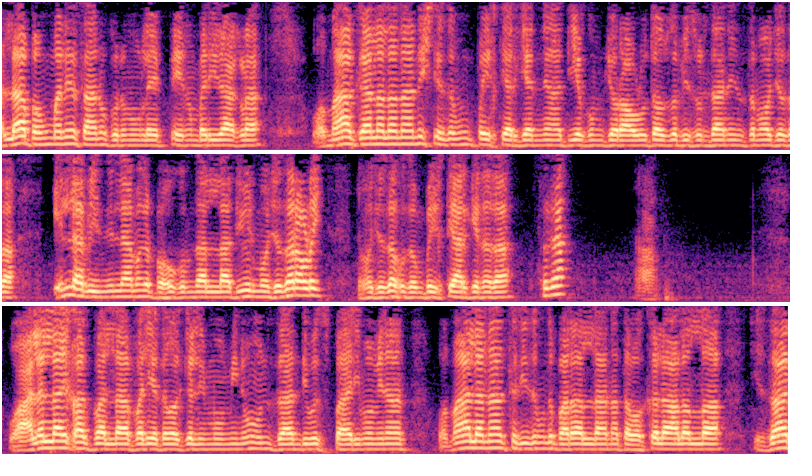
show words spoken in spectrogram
الله په موږ باندې احسان وکړو موږ له پیغمبري راکړه وما كان لنا نشته زمون په اختیار کې نه دی کوم جراوړو تاسو به سلطان ان سم او جزاء الا باذن الله مگر په حکم د الله دی معجزه راوړي معجزه خو زمون په اختیار کې نه ده صدا وعلى الله خاص بالله فليتوكل المؤمنون ځان دی وسپاري مؤمنان وما لنا سدي زموږ د پر الله نه توکل علی الله چې ځان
